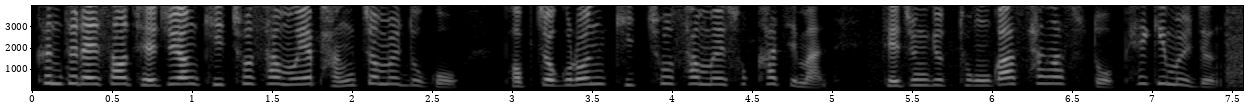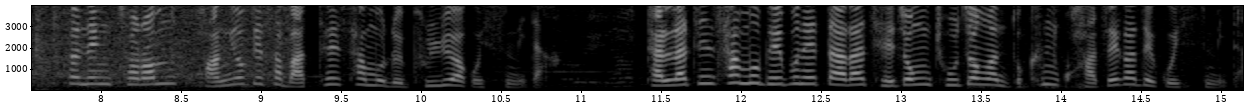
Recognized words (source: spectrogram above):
큰 틀에서 제주형 기초 사무에 방점을 두고 법적으론 기초 사무에 속하지만 대중교통과 상하수도, 폐기물 등 현행처럼 광역에서 맡을 사무를 분류하고 있습니다. 달라진 사무 배분에 따라 재정 조정안도 큰 과제가 되고 있습니다.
